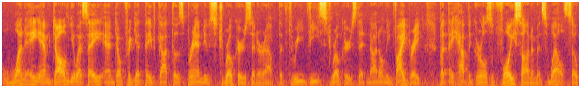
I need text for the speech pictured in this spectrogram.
1AM Doll USA, and don't forget they've got those brand new strokers that are out, the 3V strokers that not only vibrate, but they have the girl's voice on them as well. So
